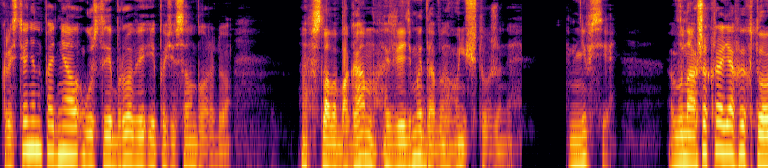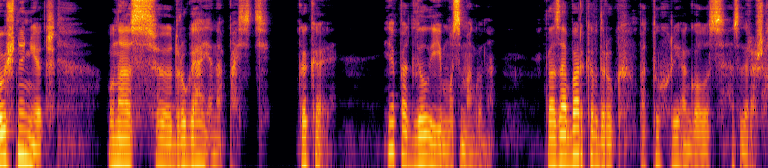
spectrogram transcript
Крестьянин поднял густые брови и почесал бороду. Слава богам, ведьмы давно уничтожены. Не все. В наших краях их точно нет. У нас э, другая напасть. Какая? Я подлил ему самогона. Глаза Барка вдруг потухли, а голос задрожал.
